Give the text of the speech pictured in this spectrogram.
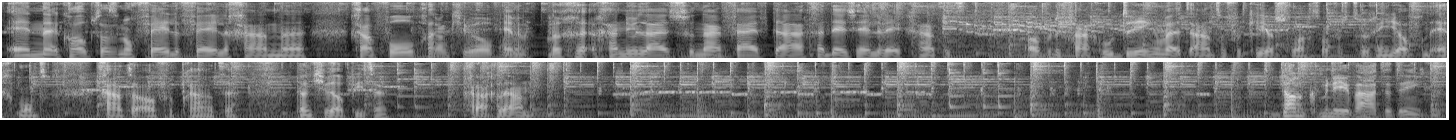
En eh, ik hoop dat er nog vele, vele gaan, gaan volgen. Dankjewel voor En we ga- gaan nu luisteren naar vijf dagen. Deze hele week gaat het over de vraag... hoe dringen we het aantal verkeersslachtoffers terug? En Jan van Egmond gaat erover praten. Dankjewel, Pieter. Graag gedaan. Dank, meneer Waterdrinker.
